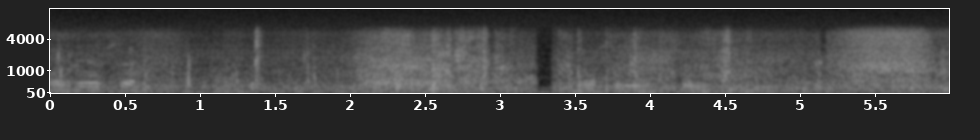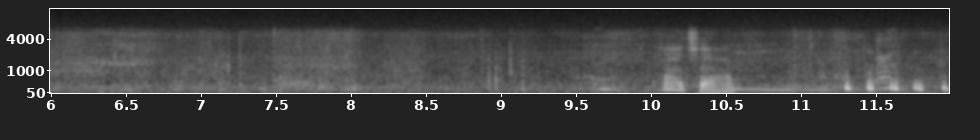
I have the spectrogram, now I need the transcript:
Well, here's the. Here's some Hi, Chad.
